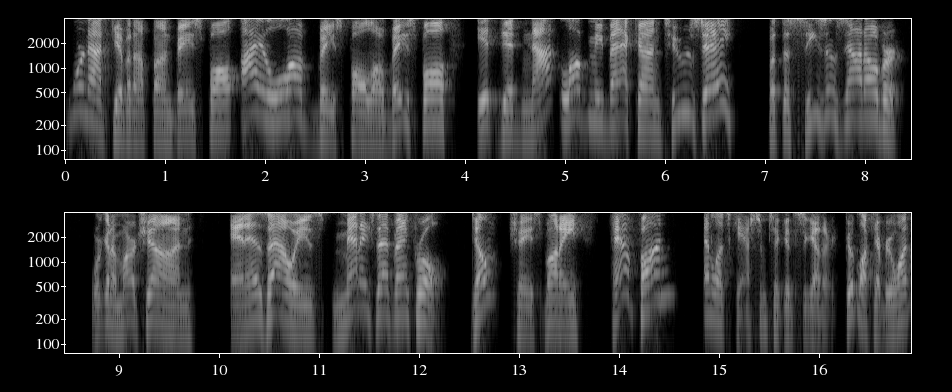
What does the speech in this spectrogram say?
We're not giving up on baseball. I love baseball, oh, baseball. It did not love me back on Tuesday, but the season's not over. We're going to march on. And as always, manage that bankroll. Don't chase money. Have fun and let's cash some tickets together. Good luck, everyone.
